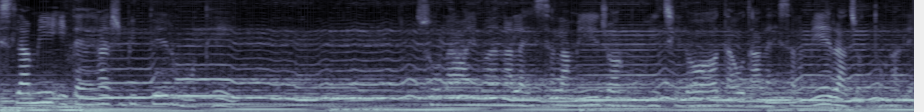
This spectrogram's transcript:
ইসলামী ইতিহাসবিদদের মতে, সোলাইমান আলাইসালামের জন্ম হয়েছিল দাউদ আলাইসালামের রাজত্বকালে,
